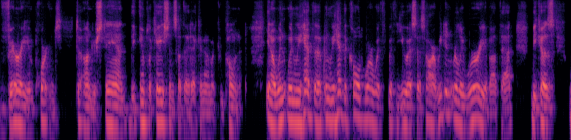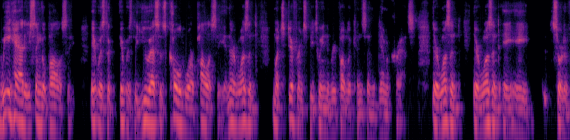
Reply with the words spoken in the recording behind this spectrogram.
very important to understand the implications of that economic component. You know, when, when we had the when we had the Cold War with, with the USSR, we didn't really worry about that because we had a single policy. It was the it was the US's Cold War policy, and there wasn't much difference between the Republicans and the Democrats. There wasn't there wasn't a, a sort of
